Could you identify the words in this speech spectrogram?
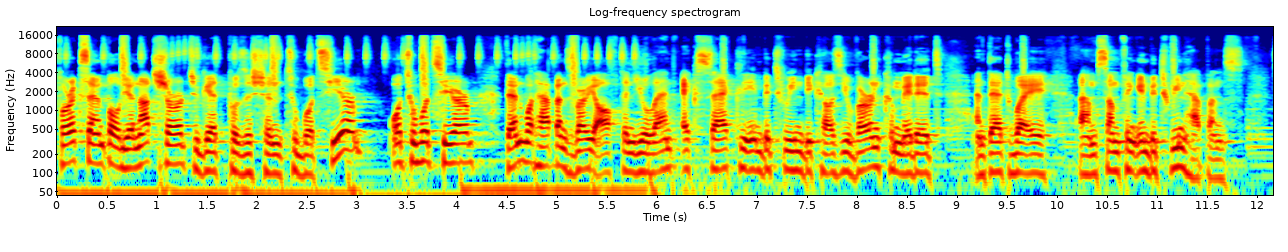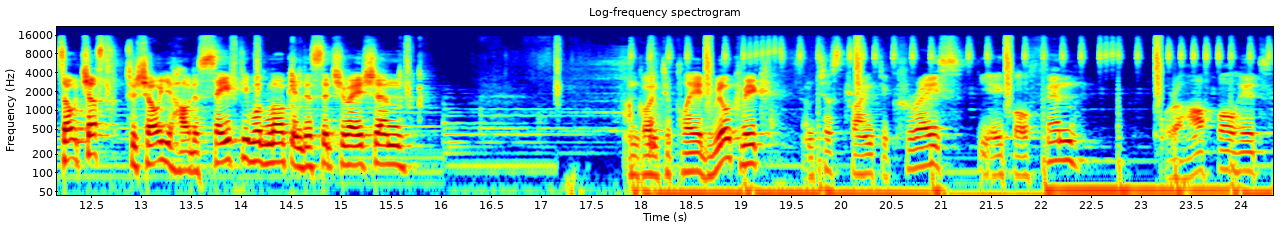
for example, you're not sure to get position towards here or towards here, then what happens very often, you land exactly in between because you weren't committed and that way um, something in between happens. So just to show you how the safety would look in this situation, I'm going to play it real quick. I'm just trying to craze the 8 ball fin or a half ball hit.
